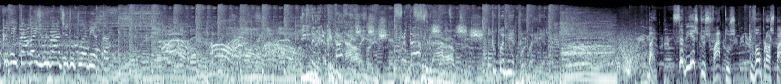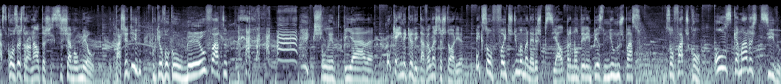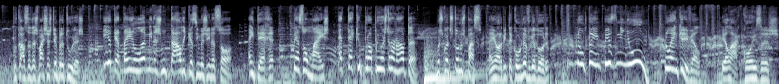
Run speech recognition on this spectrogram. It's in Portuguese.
Inacreditáveis verdades do planeta. Inacreditáveis. Verdades. Verdades. Do planeta. Bem, sabias que os fatos que vão para o espaço com os astronautas se chamam meu? Faz sentido, porque eu vou com o meu fato. que excelente piada! O que é inacreditável nesta história é que são feitos de uma maneira especial para não terem peso nenhum no espaço. São fatos com 11 camadas de tecido por causa das baixas temperaturas e até têm lâminas metálicas, imagina só. Em terra, pesam mais até que o próprio astronauta. Mas quando estão no espaço, em órbita com o navegador, não têm peso nenhum. Não é incrível? É lá coisas.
